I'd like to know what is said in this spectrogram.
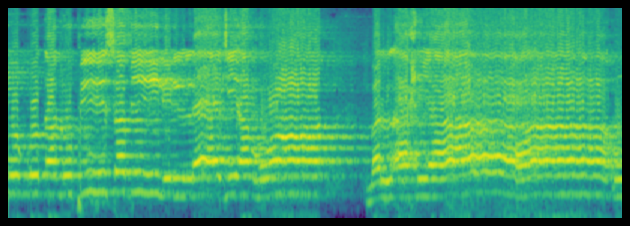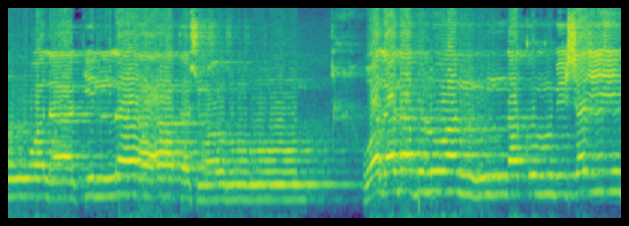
يقتل في سبيل الله أموات بل أحياء ولكن لا تشعرون. ولنبلونكم بشيء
